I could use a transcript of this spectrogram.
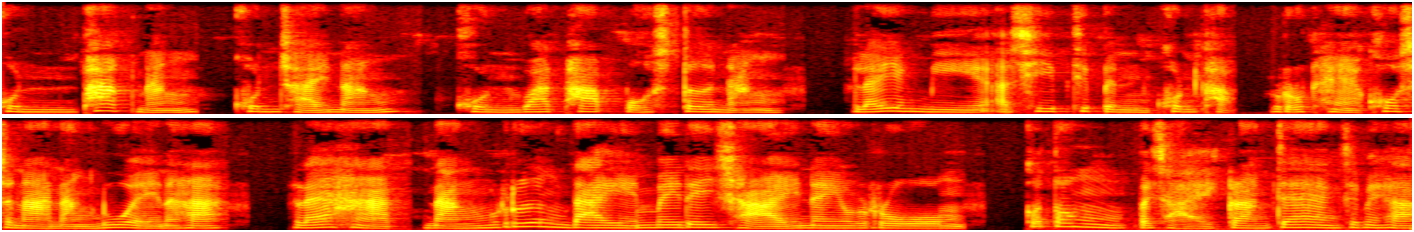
คนภาคหนัง คนฉายหนัง คนวาดภาพโปสเตอร์หนัง และยังมีอาชีพที่เป็นคนขับรถแห่โฆษณาหนังด้วยนะคะ และหากหนังเรื่องใดไม่ได้ฉายในโรง ก็ต้องไปฉายกลางแจ้งใช่ไหมคะ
